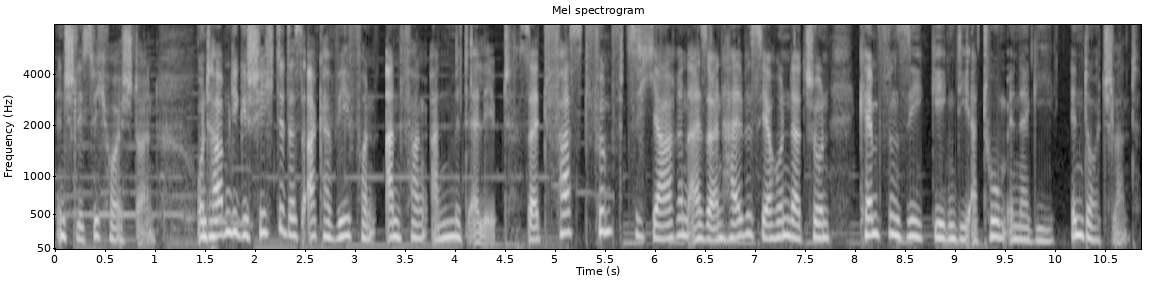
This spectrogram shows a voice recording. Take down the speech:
in Schleswig-Holstein und haben die Geschichte des AKW von Anfang an miterlebt. Seit fast 50 Jahren, also ein halbes Jahrhundert schon, kämpfen sie gegen die Atomenergie in Deutschland.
